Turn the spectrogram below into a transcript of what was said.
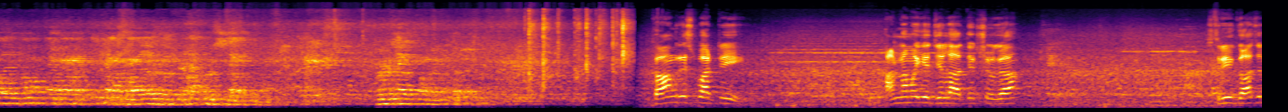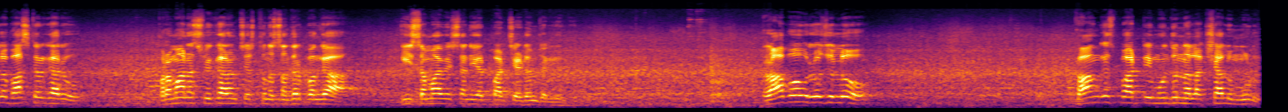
వైభవం తగ్గడానికి నా సహాయకులుగా కృషి చేస్తున్నాను కాంగ్రెస్ పార్టీ అన్నమయ్య జిల్లా అధ్యక్షులుగా శ్రీ గాజుల భాస్కర్ గారు ప్రమాణ స్వీకారం చేస్తున్న సందర్భంగా ఈ సమావేశాన్ని ఏర్పాటు చేయడం జరిగింది. రాబో రోజుల్లో కాంగ్రెస్ పార్టీ ముందున్న లక్ష్యాలు మూడు.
